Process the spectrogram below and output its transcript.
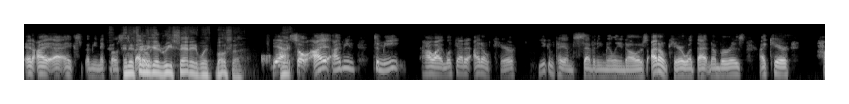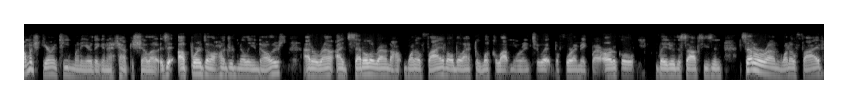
And I, I, I mean, Nick Bosa. And it's going to get resetted with Bosa. yeah. right. So I, I mean, to me, how I look at it, I don't care. You can pay him seventy million dollars. I don't care what that number is. I care how much guaranteed money are they going to have to shell out? Is it upwards of a hundred million dollars? I'd around, I'd settle around 105. Although I have to look a lot more into it before I make my article later this offseason. Settle around 105,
